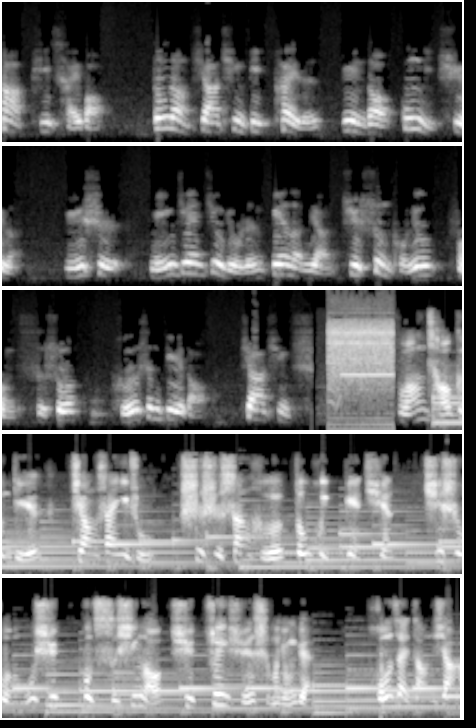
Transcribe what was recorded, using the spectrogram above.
大批财宝，都让嘉庆帝派人运到宫里去了。于是民间就有人编了两句顺口溜，讽刺说：“和珅跌倒，嘉庆吃。”王朝更迭，江山易主，世事山河都会变迁。其实我们无需不辞辛劳去追寻什么永远，活在当下，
